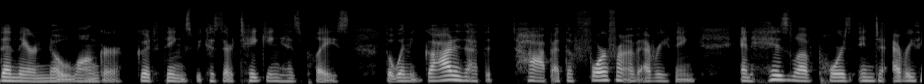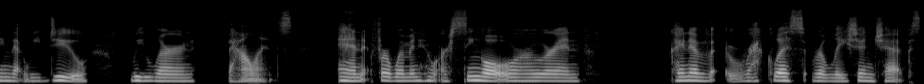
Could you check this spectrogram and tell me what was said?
then they are no longer good things because they're taking his place. But when god is at the top at the forefront of everything and his love pours into everything that we do we learn balance. And for women who are single or who are in kind of reckless relationships,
